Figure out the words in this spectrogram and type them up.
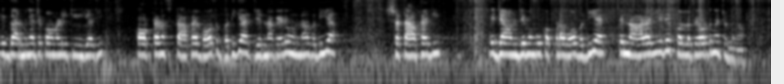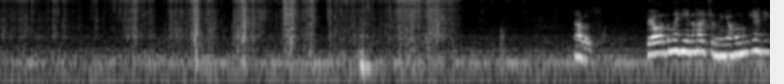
ਇਹ ਗਰਮੀਆਂ 'ਚ ਪਾਉਣ ਵਾਲੀ ਚੀਜ਼ ਹੈ ਜੀ। ਕਾਟਨ ਸਟਾਫ ਹੈ ਬਹੁਤ ਵਧੀਆ। ਜਿੰਨਾ ਕਹਦੇ ਉਨਾ ਵਧੀਆ। ਸਟਾਫ ਹੈ ਜੀ। ਇਹ ਜਾਮ ਜੇ ਵਾਂਗੂ ਕੱਪੜਾ ਬਹੁਤ ਵਧੀਆ ਹੈ ਤੇ ਨਾਲ ਹੈ ਜੀ ਇਹਦੇ ਫੁੱਲ ਪਿਓਰ ਦੀਆਂ ਚੁੰਨੀਆਂ। ਆ ਲਓ ਪਿਓਰ ਦੀਆਂ ਹੀ ਇਹਨਾਂ ਨਾਲ ਚੁੰਨੀਆਂ ਹੋਣਗੀਆਂ ਜੀ।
